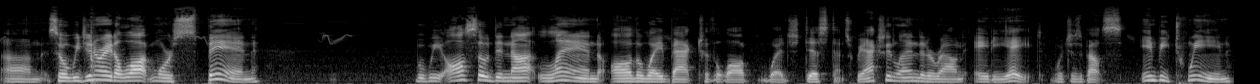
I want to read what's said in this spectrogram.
Um, so we generate a lot more spin, but we also did not land all the way back to the lob wedge distance. We actually landed around 88, which is about in between,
